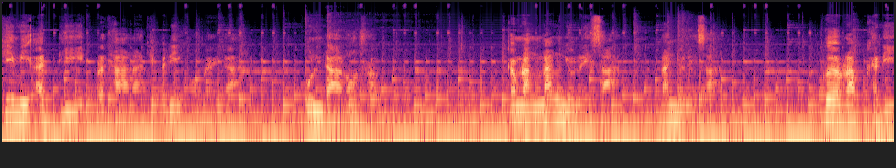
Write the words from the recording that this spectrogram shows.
ที่มีอดีตประธานาธิบดีของอเมริกา คุณโดนัลด์ทรัมป์กำลังนั่งอยู่ในศาลนั่งอยู่ในศาลเพื่อรับคดี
